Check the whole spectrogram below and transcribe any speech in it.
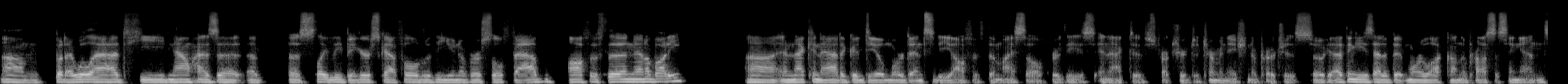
Um, but I will add, he now has a, a, a slightly bigger scaffold with a universal fab off of the nanobody. Uh, and that can add a good deal more density off of the micelle for these inactive structure determination approaches. So I think he's had a bit more luck on the processing end,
